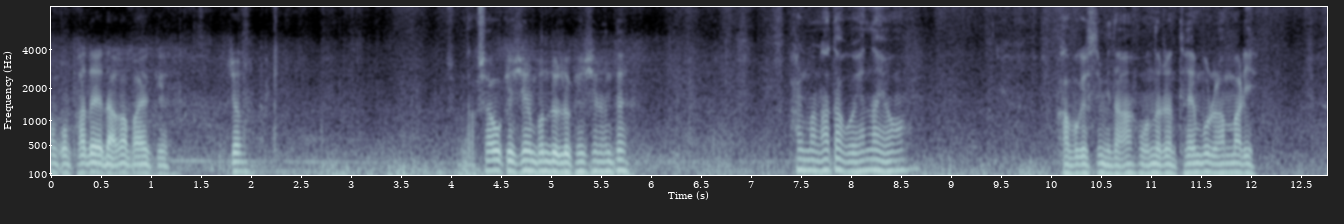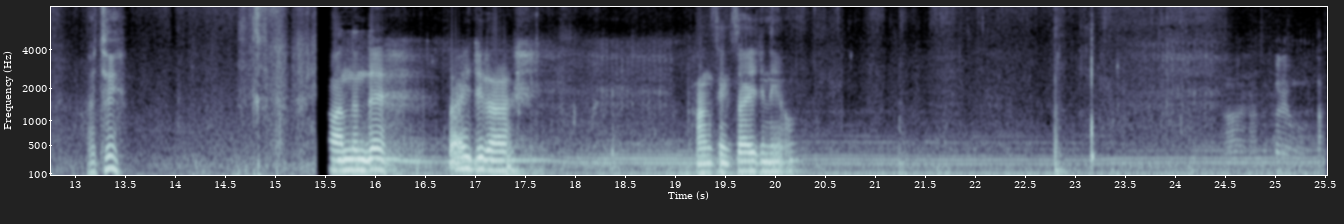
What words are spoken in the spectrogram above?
한번 바다에 나가봐야겠죠? 지금 낚시하고 계시는 분들도 계시는데 할만하다고 했나요? 가보겠습니다. 오늘은 대물을 한 마리 화이팅! 왔는데 사이즈가 방생 사이즈네요. 아, 나도 그래, 뭐, 딱.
